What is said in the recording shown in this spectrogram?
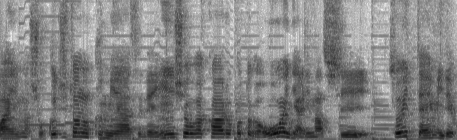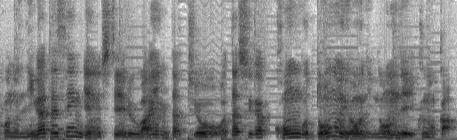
ワインは食事との組み合わせで印象が変わることが大いにありますし、そういった意味でこの苦手宣言しているワインたちを私が今後どのように飲んでいくのか、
